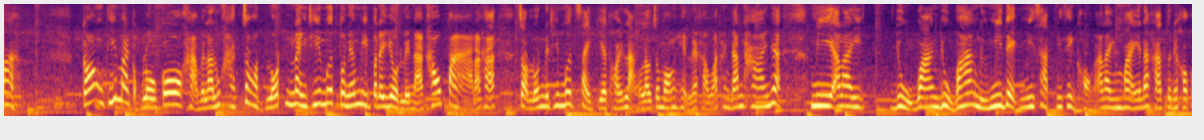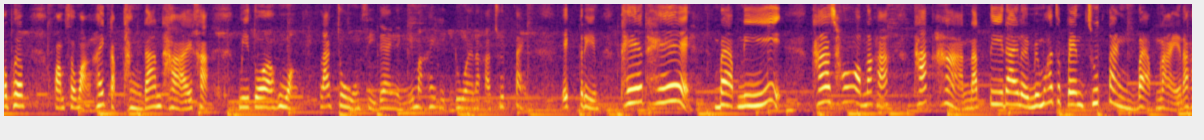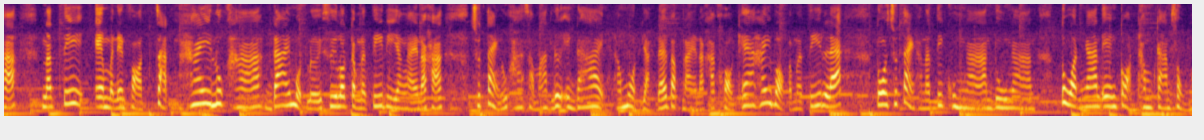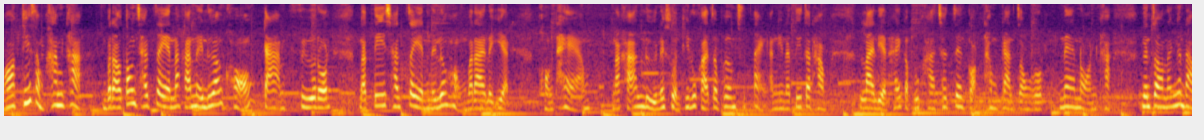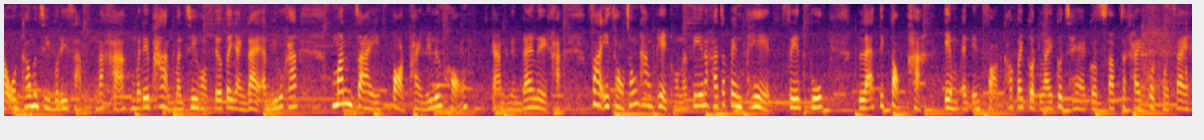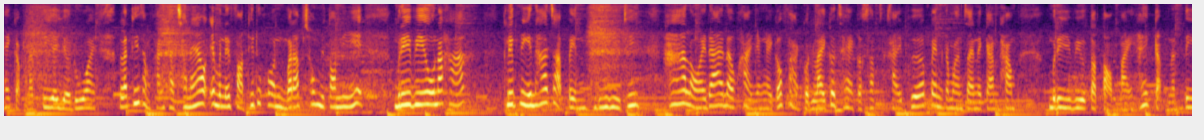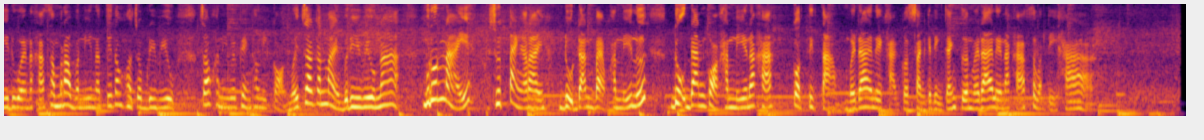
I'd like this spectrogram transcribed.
กล้องที่มากับโลโก้ค่ะ เวลาลูกค้าจอดรถในที่มืดตัวนี้มีประโยชน์เลยนะ เข้าป่านะคะ จอดรถในที่มืดใส่เกียร์ถอยหลัง เราจะมองเห็นเลยค่ะว่าทางด้านท้ายเนี่ยมีอะไรอยู่วางอยู่บ้าง หรือมีเด็กมีสัตว์มีสิ่งของอะไรไหมนะคะ ตัวนี้เขาก็เพิ่มความสว่างให้กับทางด้านท้ายค่ะ มีตัวห่วง ลากจูงสีแดงอย่างนี้มาให้อีกด้วยนะคะ ชุดแต่งเอ็กตรีม เท่ๆ แบบนี้ถ้าชอบนะคะ ทักหานัตตี้ได้เลยไม่ว่าจะเป็นชุดแต่งแบบไหนนะคะนัตตี้เอ็มแอนฟอร์ดจัดให้ลูกค้าได้หมดเลย ซื้อรถกับนัตตี้ดียังไงนะคะ ชุดแต่งลูกค้าสามารถเลือกเองได้ ทั้งหมดอยากได้แบบไหนนะคะ ขอแค่ให้บอกกับนัตตี้และตัวชุดแต่งของนัตตี้คุมงานดูงาน รวจงานเองก่อนทำการส่งมอบที่สำคัญค่ะ เราต้องชัดเจนนะคะในเรื่องของการซื้อรถนัตตี้ชัดเจนในเรื่องของรายละเอียดของแถมนะคะ หรือในส่วนที่ลูกค้าจะเพิ่มชุดแต่งอันนี้นัตตี้จะทำรายละเอียดให้กับลูกค้าชัดเจนก่อนทำการจองรถแน่นอนค่ะ เงินจองและเงินดาวน์โอนเข้าบัญชีบริษัทนะคะ ไม่ได้ผ่านบัญชีของเซลล์แต่อย่างใด อันนี้ลูกค้ามั่นใจปลอดภัยในเรื่องของ การเงินได้เลยค่ะ ฝากอีก 2 ช่องทางเพจของนัตตี้นะคะ จะเป็นเพจ Facebook และ TikTok ค่ะ M N Ford เข้าไปกดไลค์กดแชร์กด Subscribe กดหัวใจให้กับนัตตี้เยอะๆด้วย และที่สำคัญค่ะช anel M N Ford ที่ทุกคนมารับชมอยู่ตอนนี้รีวิวนะคะ คลิปนี้น่าจะเป็นรีวิวที่ 500 ได้แล้วค่ะ ยังไงก็ฝากกดไลค์กดแชร์กด Subscribe เพื่อเป็นกำลังใจในการทำรีวิวต่อๆไปให้กับนัตตี้ด้วยนะคะสำหรับวันนี้นัตตี้ต้องขอจบรีวิว เจ้าคันนี้ไว้เพียงเท่านี้ก่อนไว้เจอกันใหม่รีวิวหน้า รุ่นไหนชุดแต่งอะไรดุดันแบบคันนี้หรือดุดันกว่าคันนี้นะคะ กดติดตามไว้ได้เลยค่ะ กดสั่นกระดิ่งแจ้งเตือนไว้ได้เลยนะคะ สวัสดีค่ะ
